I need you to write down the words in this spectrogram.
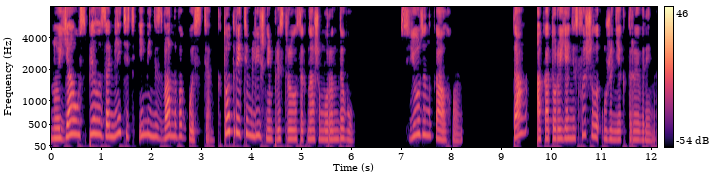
Но я успела заметить имя незваного гостя. Кто третьим лишним пристроился к нашему рандеву? Сьюзен Калхун. Та, о которой я не слышала уже некоторое время.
